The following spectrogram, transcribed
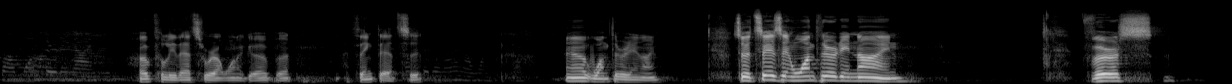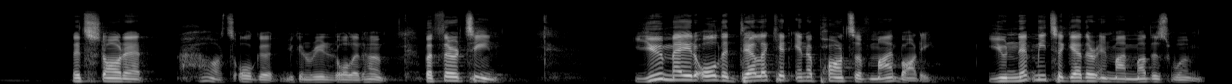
Psalm 139. Hopefully that's where I want to go, but I think that's it. Uh, 139. So it says in 139 verse, let's start at, oh, it's all good. You can read it all at home. But 13. You made all the delicate inner parts of my body. You knit me together in my mother's womb.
